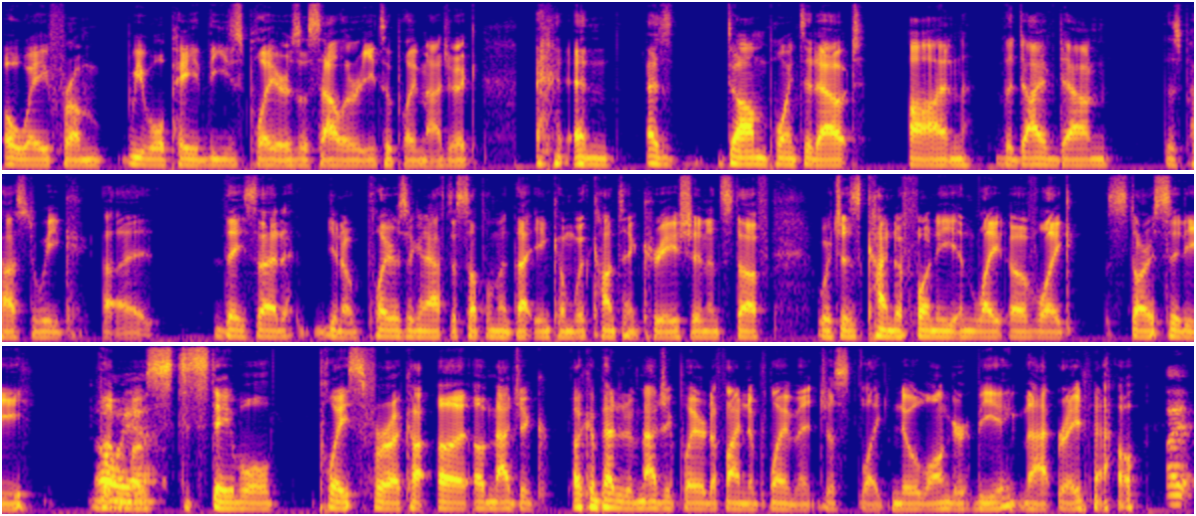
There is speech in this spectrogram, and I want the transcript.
away from we will pay these players a salary to play Magic. And as Dom pointed out on the dive down this past week, uh, they said, you know, players are going to have to supplement that income with content creation and stuff, which is kind of funny in light of like Star City, the Oh, yeah. most stable place for a, a a magic a competitive magic player to find employment just like no longer being that right now. I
